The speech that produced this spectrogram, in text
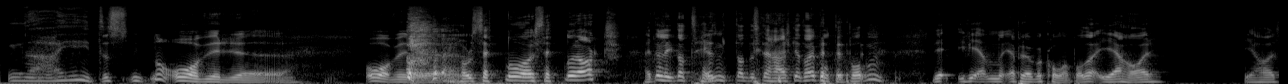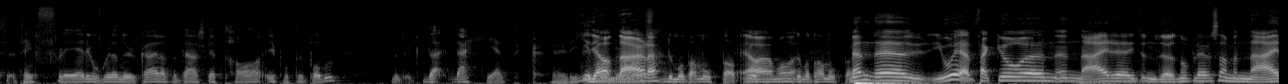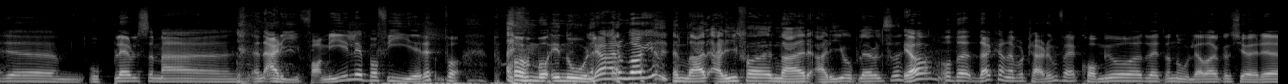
Nei, ikke, ikke noe over eh, Over eh, Har du sett noe, sett noe rart? Jeg har ikke tenkt at dette her skal jeg ta i potetpodden. Det- Jeg, jeg prøver å komme på det. Jeg har Jeg har tenkt flere ganger denne uka her at dette her skal jeg ta i potetpodden. Men du, det, er, det er helt klin Ja, det er det. Du må ta notat. Ja, jeg må det. Du må ta notat. Men eh, jo, jeg fikk jo en, en nær Ikke en døden-opplevelse, men nær eh, opplevelse med en elgfamilie på fire på, på, på, i Nordlia her om dagen. en nær elg nær elgopplevelse. Ja, og det, det kan jeg fortelle om, for jeg kom jo Du vet ved Nordlia der du kan kjøre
